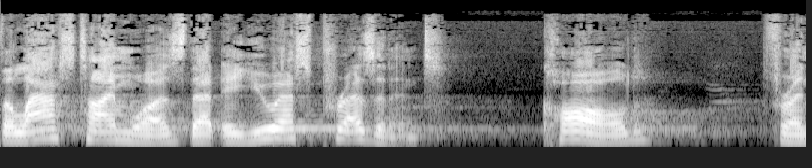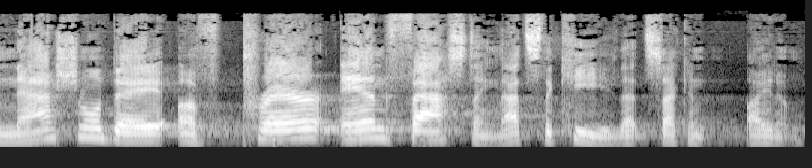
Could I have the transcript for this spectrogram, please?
the last time was that a U.S. president called for a national day of prayer and fasting? That's the key, that second item.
